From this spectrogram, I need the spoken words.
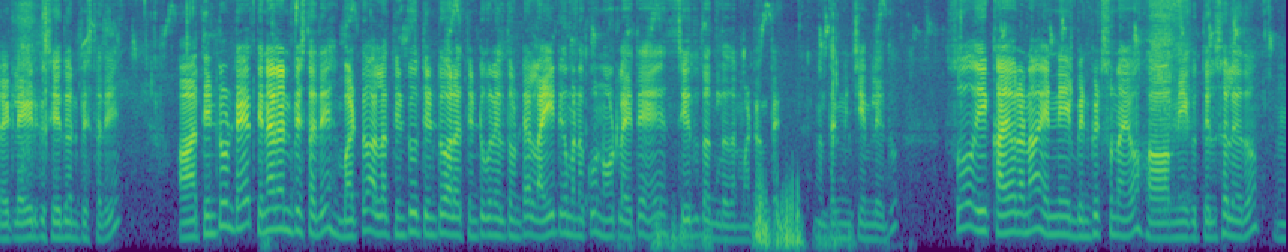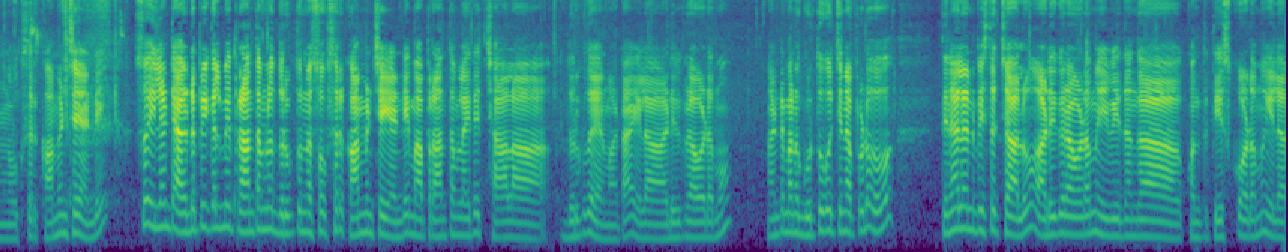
లైట్ లైట్గా సేదు అనిపిస్తుంది. తింటుంటే తినాలనిపిస్తుంది బట్ అలా తింటూ తింటూ అలా తింటుకుని వెళ్తుంటే లైట్గా మనకు నోట్లో అయితే సేదు తగులుతుంది అనమాట అంతే. అంతకు మించి ఏం లేదు. సో ఈ కాయ వలన ఎన్ని బెనిఫిట్స్ ఉన్నాయో మీకు తెలుసో లేదో ఒకసారి కామెంట్ చేయండి. సో ఇలాంటి అడ్డపీకలు మీ ప్రాంతంలో దొరుకుతున్న సో ఒకసారి కామెంట్ చేయండి. మా ప్రాంతంలో అయితే చాలా దొరుకుతాయి అనమాట ఇలా అడవికి రావడము. అంటే మనకు గుర్తుకొచ్చినప్పుడు తినాలనిపిస్తే చాలు అడవికి రావడం ఈ విధంగా కొంత తీసుకోవడము ఇలా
